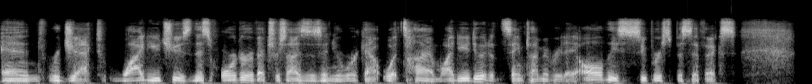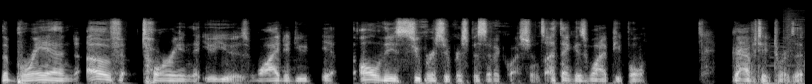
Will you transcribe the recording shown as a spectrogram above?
and reject? Why do you choose this order of exercises in your workout? What time? Why do you do it at the same time every day? All these super specifics. The brand of taurine that you use. Why did you? All these super super specific questions. I think is why people gravitate towards it.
